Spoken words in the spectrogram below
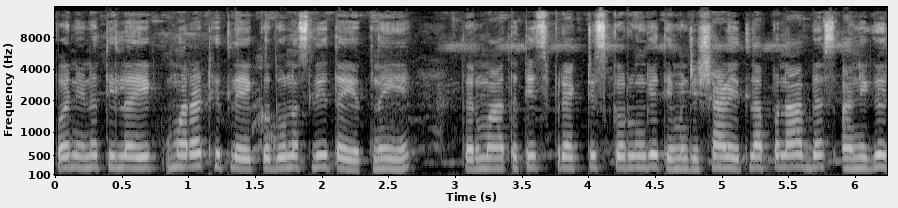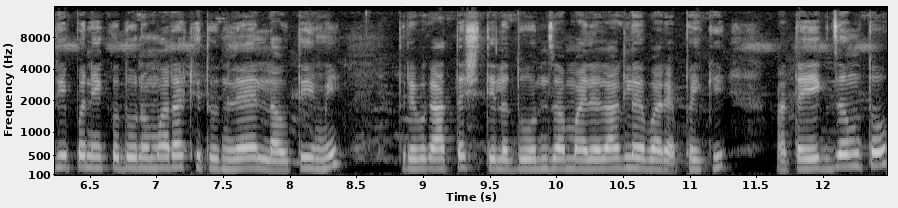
पण आहे ना तिला एक मराठीतलं एक दोनच लिहिता येत नाही आहे तर मग आता तीच प्रॅक्टिस करून घेते. म्हणजे शाळेतला पण अभ्यास आणि घरी पण एक दोन मराठीतून लिहायला लावते मी. तरी बघा आताशी तिला दोन जमायला लागलं आहे बऱ्यापैकी. आता एक जमतो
